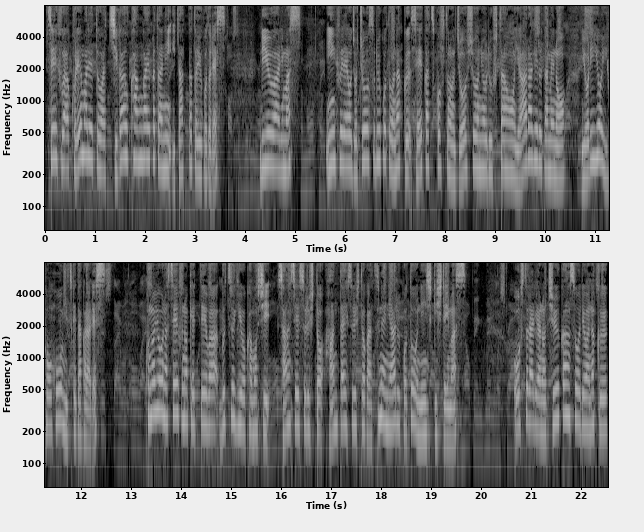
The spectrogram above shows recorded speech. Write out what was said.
政府はこれまでとは違う考え方に至ったということです。理由はあります。インフレを助長することなく生活コストの上昇による負担を和らげるためのより良い方法を見つけたからです。このような政府の決定は物議を醸し、賛成する人、反対する人が常にあることを認識しています。オーストラリアの中間層ではなく、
